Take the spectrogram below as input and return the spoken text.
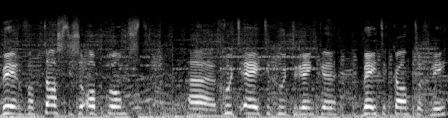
Weer een fantastische opkomst. goed eten, goed drinken. Beter kan toch niet?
